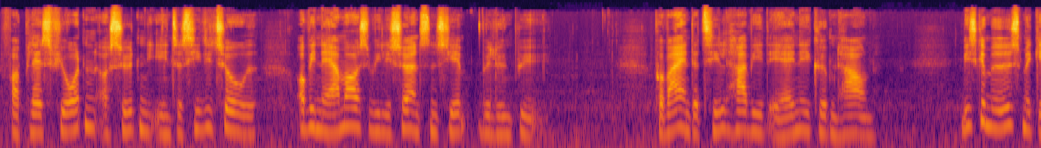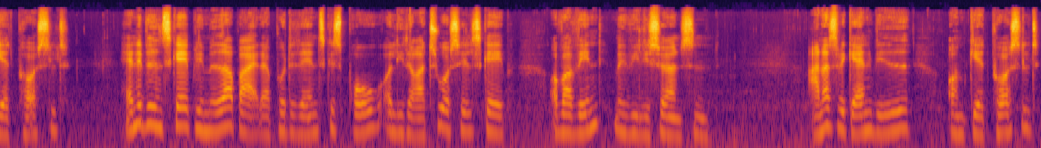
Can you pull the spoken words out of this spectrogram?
fra plads 14 og 17 i Intercity-toget, og vi nærmer os Willy Sørensens hjem ved Lyngby. På vejen dertil har vi et ærende i København. Vi skal mødes med Gert Postelt. Han er videnskabelig medarbejder på det danske sprog- og litteraturselskab og var ven med Willy Sørensen. Anders vil gerne vide, om Gert Posselt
